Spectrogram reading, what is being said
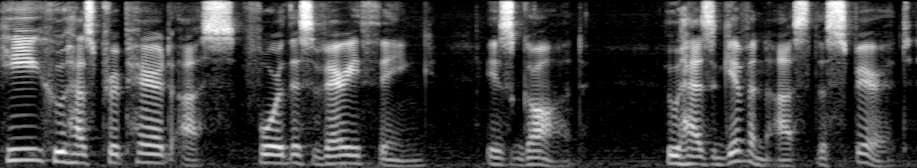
He who has prepared us for this very thing is God, who has given us the Spirit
